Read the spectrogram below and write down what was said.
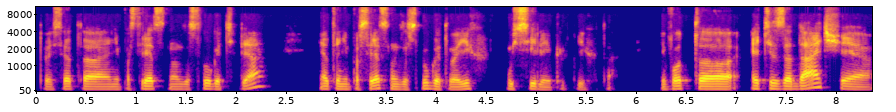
То есть это непосредственно заслуга тебя, это непосредственно заслуга твоих усилий каких-то. И вот э, эти задачи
